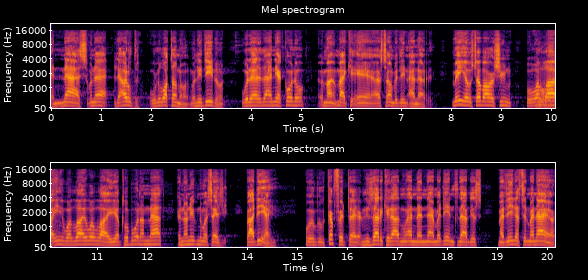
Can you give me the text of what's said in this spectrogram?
الناس هنا لأرضهم ولوطنهم ولدينهم ولأن يكونوا ما صامدين على الأرض. 127 والله والله والله يطلبون الناس إنهم يبنوا مساجد. بعديها وكفت لذلك أن مدينة نابلس مدينة المناير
